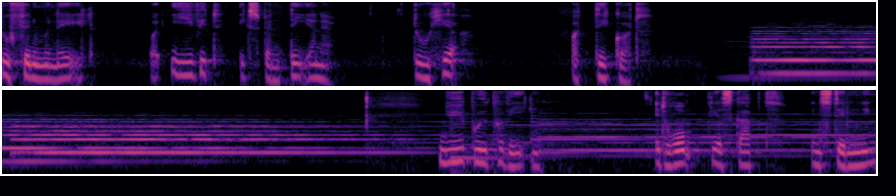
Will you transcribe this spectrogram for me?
Du er fænomenal og evigt ekspanderende. Du er her, og det er godt. Nye bud på væggen. Et rum bliver skabt, en stemning,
